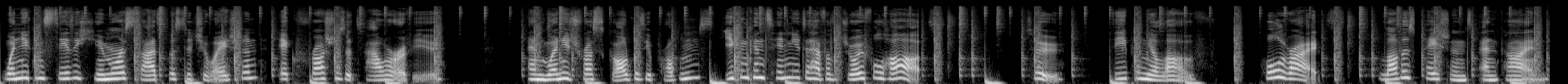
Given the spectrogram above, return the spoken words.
When you can see the humorous sides of a situation, it crushes its power over you. And when you trust God with your problems, you can continue to have a joyful heart. 2. Deepen your love. Paul writes, Love is patient and kind.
